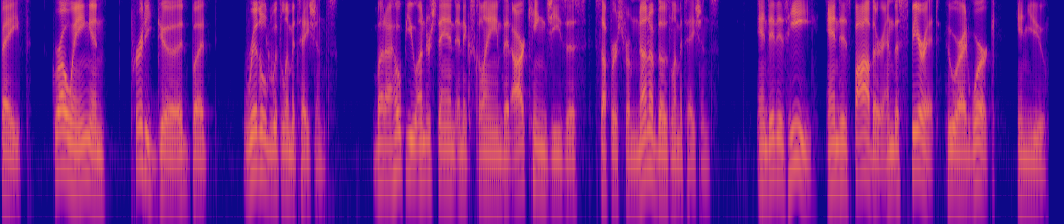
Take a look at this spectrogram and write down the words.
faith, growing and pretty good but riddled with limitations. But I hope you understand and exclaim that our King Jesus suffers from none of those limitations. And it is He and His Father and the Spirit who are at work in you.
